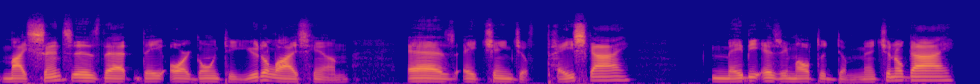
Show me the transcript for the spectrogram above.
My sense is that they are going to utilize him as a change of pace guy, maybe as a multidimensional guy,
